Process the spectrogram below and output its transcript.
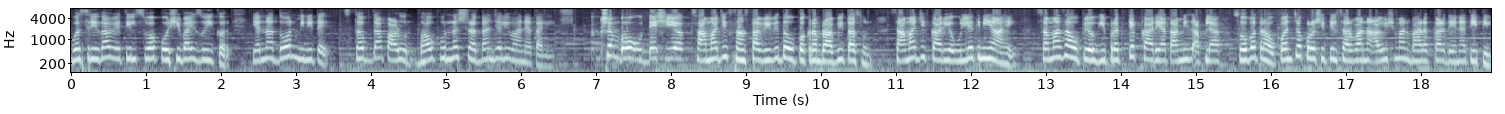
व श्रीगाव येथील स्व पोशीबाई जुईकर यांना दोन मिनिटे स्तब्धा पाळून भावपूर्ण श्रद्धांजली वाहण्यात आली. सक्षम बहुउद्देशीय सामाजिक संस्था विविध उपक्रम राबवित असून सामाजिक कार्य उल्लेखनीय आहे. समाजा उपयोगी प्रत्येक कार्यात आम्ही आपल्यासोबत राहू. पंचक्रोशीतील सर्वांना आयुष्यमान भारत कार्ड देण्यात येतील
